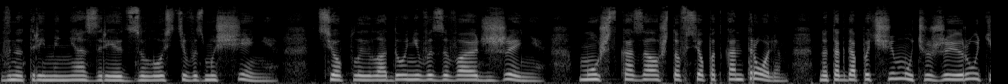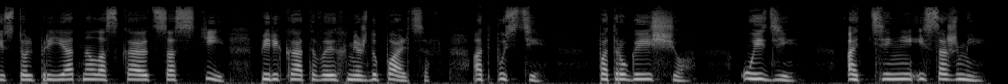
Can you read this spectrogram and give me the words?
Внутри меня зреют злость и возмущение. Теплые ладони вызывают жжение. Муж сказал, что все под контролем. Но тогда почему чужие руки столь приятно ласкают соски, перекатывая их между пальцев? Отпусти. Потрогай еще. Уйди. Оттяни и сожми.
